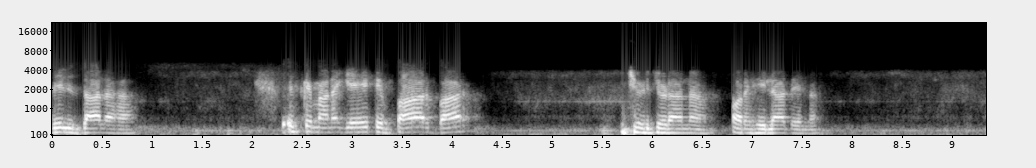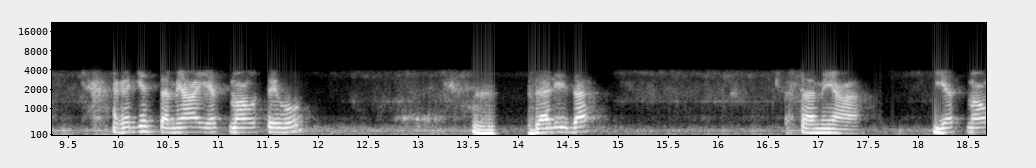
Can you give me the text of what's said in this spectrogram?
زلزالہ اس کے معنی یہ ہے کہ بار بار جھڑ جھڑانا اور ہلا دینا۔ اگر یہ سمع یسمع سے ہو، زلیزہ سمع یسمع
